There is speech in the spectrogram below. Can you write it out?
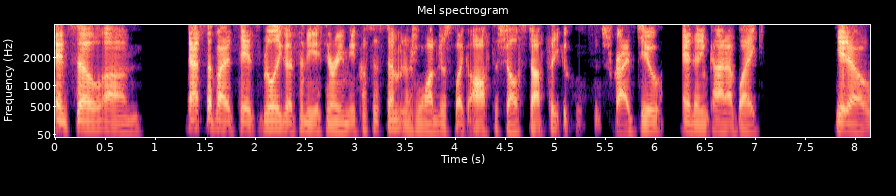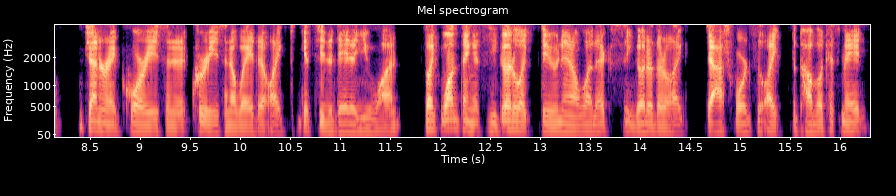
And so, um, that stuff I'd say it's really good for the Ethereum ecosystem. And there's a lot of just like off the shelf stuff that you can subscribe to and then kind of like, you know, generate queries and queries in a way that like gets you the data you want. It's like one thing is you go to like Dune Analytics, you go to their like dashboards that like the public has made.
